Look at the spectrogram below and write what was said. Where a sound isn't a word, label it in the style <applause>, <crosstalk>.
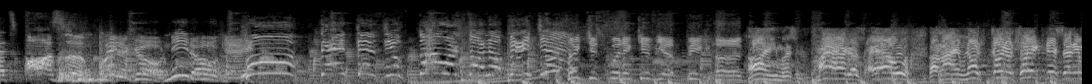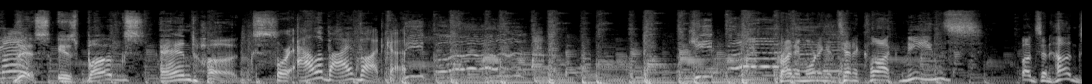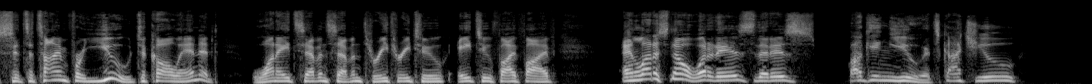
That's awesome. Way to go. Neato, gang. Oh, dentist, you coward son of bitches! I just want to give you a big hug. I'm as mad as hell, and I'm not going to take this anymore. This is Bugs and Hugs. for Alibi Vodka. Friday morning at 10 o'clock means Bugs and Hugs. It's a time for you to call in at 1 332 8255 and let us know what it is that is bugging you. It's got you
